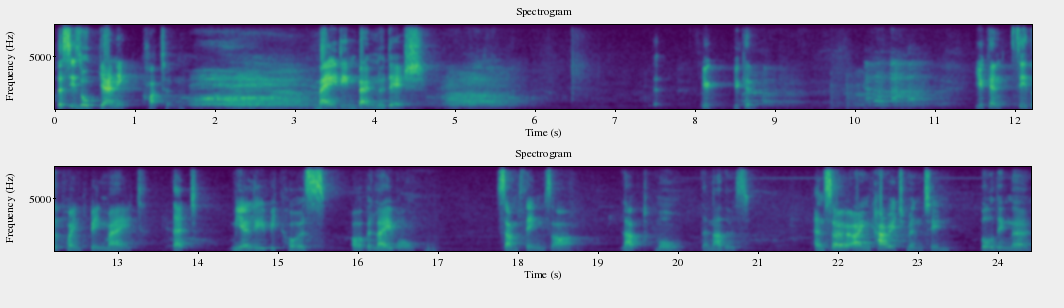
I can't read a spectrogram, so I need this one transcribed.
this is organic cotton, made in Bangladesh. You, you, can, you can see the point being made that merely because of a label, some things are loved more than others. And so our encouragement in building the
